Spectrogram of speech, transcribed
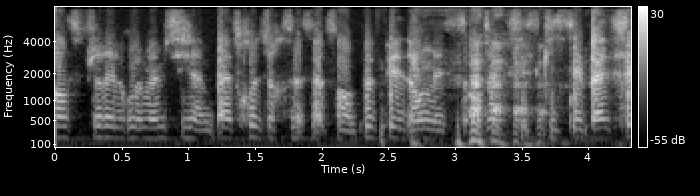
inspiré le rôle, même si j'aime pas trop dire ça, ça fait un peu pédant, mais c'est ce qui s'est passé.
